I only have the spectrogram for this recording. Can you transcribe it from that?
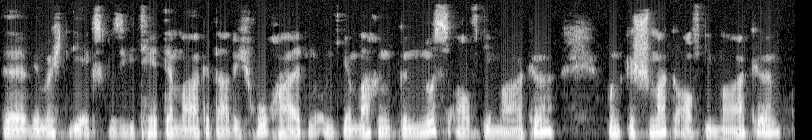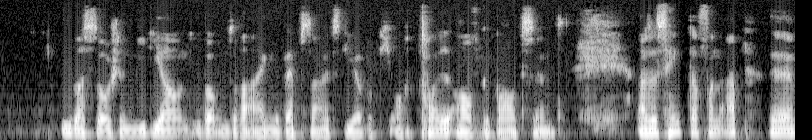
Äh, wir möchten die Exklusivität der Marke dadurch hochhalten und wir machen Genuss auf die Marke und Geschmack auf die Marke über Social Media und über unsere eigene Websites, die ja wirklich auch toll aufgebaut sind. Also es hängt davon ab, äh,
